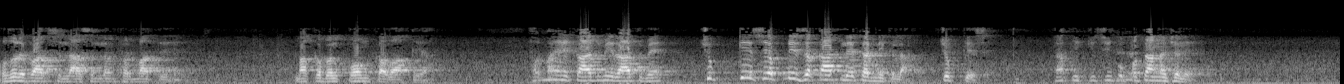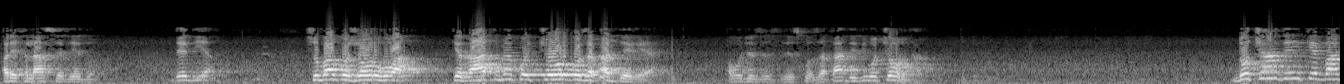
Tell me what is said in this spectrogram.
حضور پاک صلی اللہ علیہ وسلم فرماتے ہیں ماقبل قوم کا واقعہ۔ فرمایا، ایک آدمی رات میں چپکے سے اپنی زکات لے کر نکلا، چپکے سے، تاکہ کسی کو پتا نہ چلے۔ اور اخلاص سے دے دوں دے دیا۔ صبح کو زور ہوا کہ رات میں کوئی چور کو زکات دے گیا۔ اور وہ جس کو زکات دی تھی، وہ چور تھا۔ دو چار دن کے بعد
